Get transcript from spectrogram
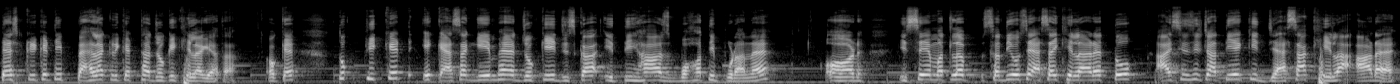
टेस्ट क्रिकेट ही पहला क्रिकेट था जो कि खेला गया था। ओके? तो क्रिकेट एक ऐसा गेम है जो कि जिसका इतिहास बहुत ही पुराना है और इसे मतलब सदियों से ऐसा ही खेला आ रहा है। तो आईसीसी चाहती है कि जैसा खेला आ रहा है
